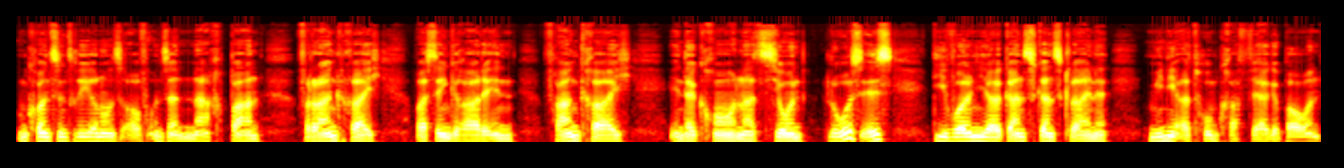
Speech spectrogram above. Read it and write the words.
und konzentrieren uns auf unseren Nachbarn Frankreich, was denn gerade in Frankreich, in der Grand Nation los ist. Die wollen ja ganz, ganz kleine Mini-Atomkraftwerke bauen.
